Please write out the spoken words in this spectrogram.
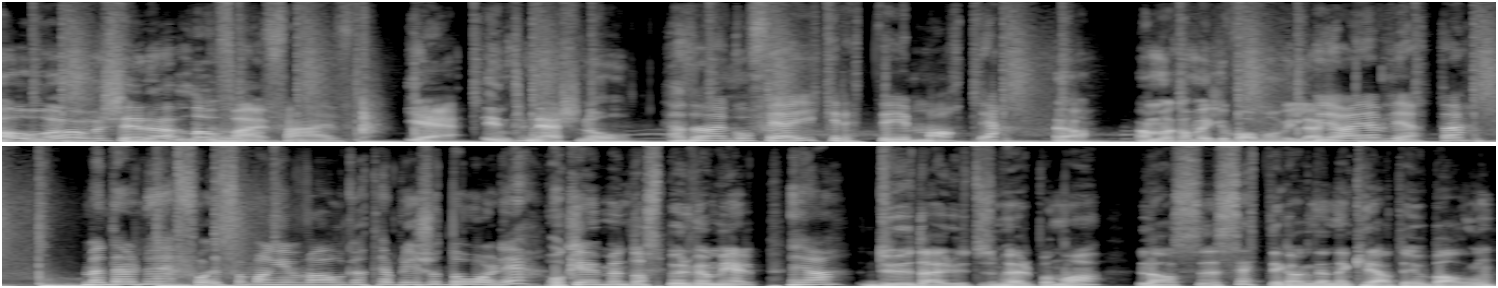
Hallo, hva skjer da? Low Low five. five. Yeah, international. Ja, den er god, for jeg gikk rett i mat, jeg. Ja. ja, Man kan velge hva man vil her. Ja, jeg vet det. Men det er når jeg får for mange valg at jeg blir så dårlig. Ok, men da spør vi om hjelp. Ja, Du der ute som hører på nå, la oss sette i gang denne kreative ballen.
